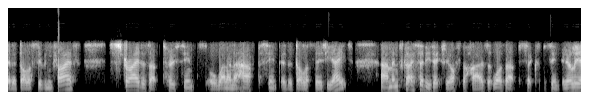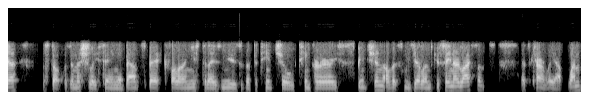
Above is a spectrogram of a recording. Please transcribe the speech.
at $1.75. Stride is up 2 cents or 1.5% at a $1.38. Um, and Sky City is actually off the highs. It was up 6% earlier. The stock was initially seeing a bounce back following yesterday's news of a potential temporary suspension of its New Zealand casino licence. It's currently up 1%.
